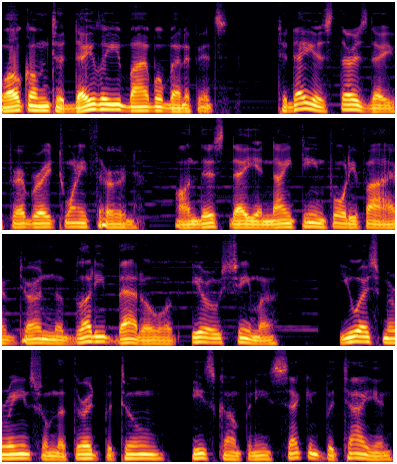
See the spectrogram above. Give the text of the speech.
Welcome to Daily Bible Benefits. Today is Thursday, February 23rd. On this day in 1945, during the bloody Battle of Iwo Jima, U.S. Marines from the 3rd Platoon, East Company, 2nd Battalion,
